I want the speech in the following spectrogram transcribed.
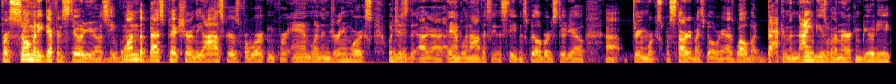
for so many different studios. He won the Best Picture in the Oscars for working for Amblin and DreamWorks, which is the uh, uh, Amblin, obviously the Steven Spielberg studio. Uh, DreamWorks was started by Spielberg as well, but back in the '90s with American Beauty,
